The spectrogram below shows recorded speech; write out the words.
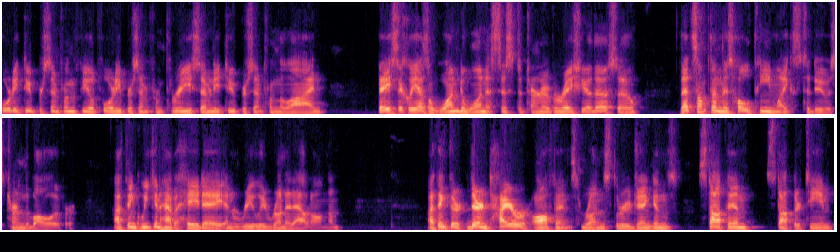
42% from the field, 40% from three, 72% from the line. Basically has a one to one assist to turnover ratio, though. So that's something this whole team likes to do is turn the ball over. I think we can have a heyday and really run it out on them. I think their their entire offense runs through Jenkins. Stop him, stop their team,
